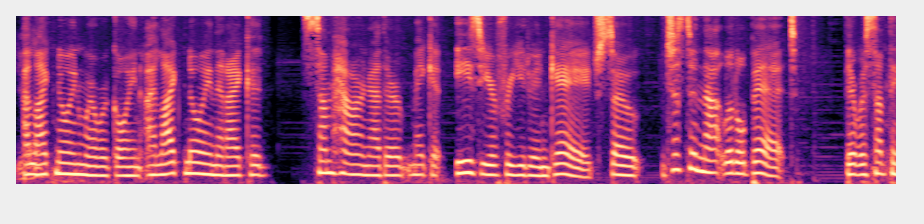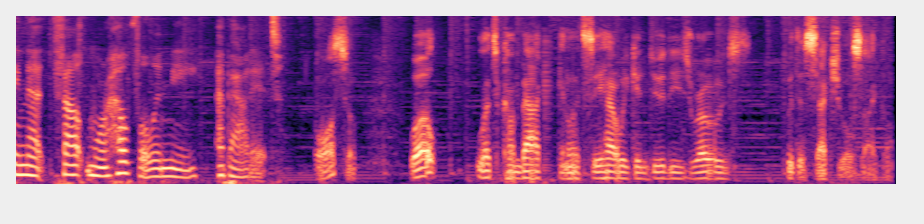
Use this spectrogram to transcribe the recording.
Yeah. I like knowing where we're going. I like knowing that I could somehow or another make it easier for you to engage. So just in that little bit, there was something that felt more hopeful in me about it. Awesome. Well, let's come back and let's see how we can do these roads with the sexual cycle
